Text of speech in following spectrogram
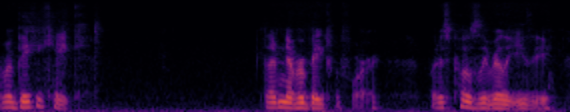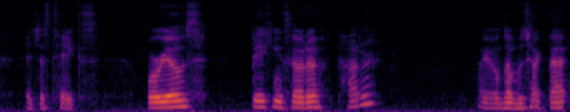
I'm gonna bake a cake that I've never baked before, but it's supposedly really easy. It just takes Oreos, baking soda powder, I'll double check that,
